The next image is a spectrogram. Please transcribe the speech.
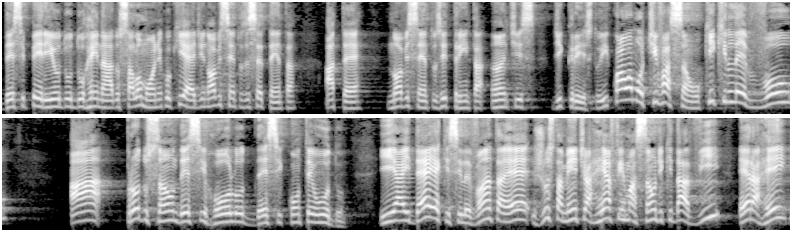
desse período do reinado salomônico, que é de 970 até 930 antes de Cristo. E qual a motivação? O que, que levou à produção desse rolo, desse conteúdo? E a ideia que se levanta é justamente a reafirmação de que Davi era rei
